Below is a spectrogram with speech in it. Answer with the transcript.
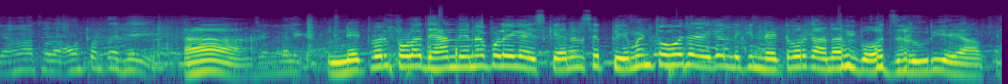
यहाँ थोड़ा ऑन पड़ता है हाँ। नेटवर्क थोड़ा ध्यान देना पड़ेगा। स्कैनर से पेमेंट तो हो जाएगा लेकिन नेटवर्क आना भी बहुत ज़रूरी है यहाँ पे।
